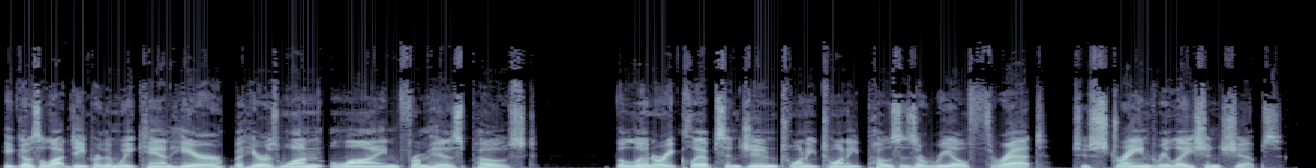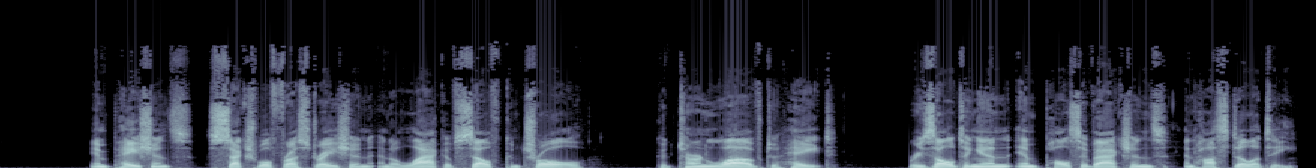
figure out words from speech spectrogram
He goes a lot deeper than we can here, but here is one line from his post. The lunar eclipse in June 2020 poses a real threat to strained relationships. Impatience, sexual frustration, and a lack of self control could turn love to hate, resulting in impulsive actions and hostility.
